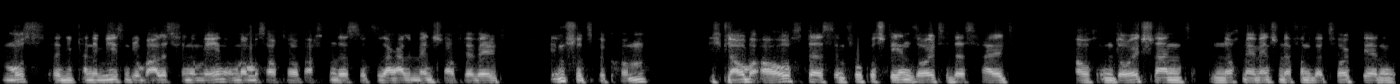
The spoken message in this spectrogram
muss. Äh, die Pandemie ist ein globales Phänomen und man muss auch darauf achten, dass sozusagen alle Menschen auf der Welt Impfschutz bekommen. Ich glaube auch, dass im Fokus stehen sollte, dass halt auch in Deutschland noch mehr Menschen davon überzeugt werden,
